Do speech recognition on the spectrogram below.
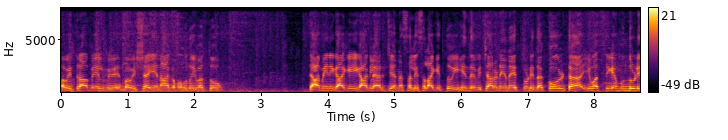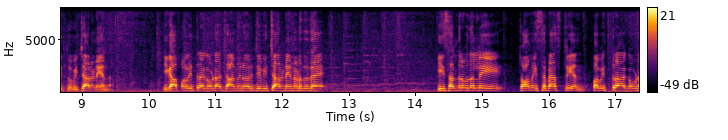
ಪವಿತ್ರ ಬೇಲ್ ಭವಿಷ್ಯ ಏನಾಗಬಹುದು ಇವತ್ತು? ಜಾಮೀನಿಗಾಗಿ ಈಗಾಗಲೇ ಅರ್ಜಿಯನ್ನು ಸಲ್ಲಿಸಲಾಗಿತ್ತು. ಈ ಹಿಂದೆ ವಿಚಾರಣೆಯನ್ನು ಎತ್ಕೊಂಡಿದ್ದ ಕೋರ್ಟ್ ಇವತ್ತಿಗೆ ಮುಂದೂಡಿತ್ತು ವಿಚಾರಣೆಯನ್ನ. ಈಗ ಪವಿತ್ರ ಗೌಡ ಜಾಮೀನು ಅರ್ಜಿ ವಿಚಾರಣೆ ನಡೆದಿದೆ. ಈ ಸಂದರ್ಭದಲ್ಲಿ ಟಾಮಿ ಸೆಬಾಸ್ಟಿಯನ್, ಪವಿತ್ರ ಗೌಡ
